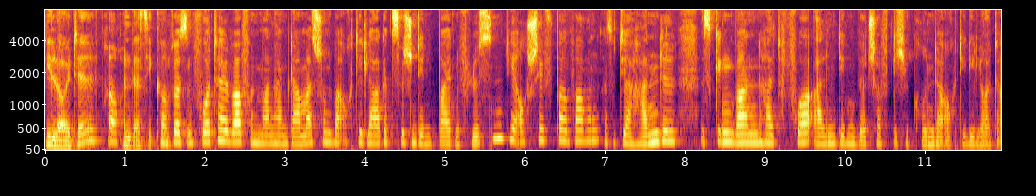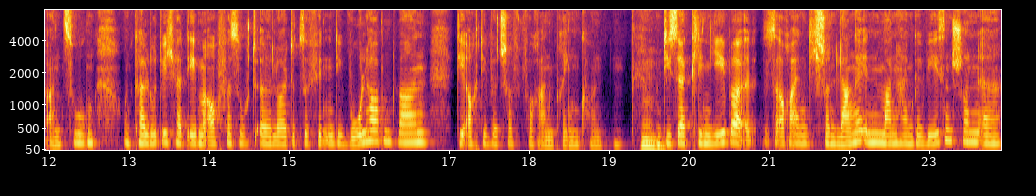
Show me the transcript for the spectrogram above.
die Leute brauchen das, sie kommen. Und was ein Vorteil war von Mannheim damals schon, war auch die Lage zwischen den beiden Flüssen, die auch schiffbar waren. Also der Handel, es ging, waren halt vor allen Dingen wirtschaftliche Gründe auch, die die Leute anzogen. Und Karl Ludwig hat eben auch versucht, äh, Leute zu finden, die wohlhabend waren, die auch die Wirtschaft voranbringen konnten. Hm. Und dieser Klinier war, ist auch eigentlich schon lange in Mannheim gewesen, schon äh,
